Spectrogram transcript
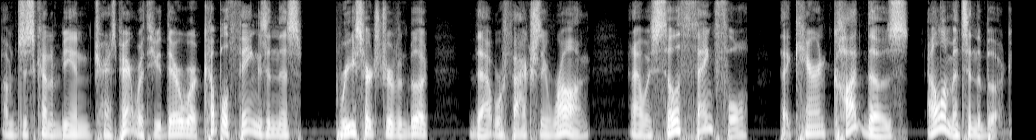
I'm just kind of being transparent with you. There were a couple things in this research driven book that were factually wrong, and I was so thankful that Karen caught those elements in the book.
